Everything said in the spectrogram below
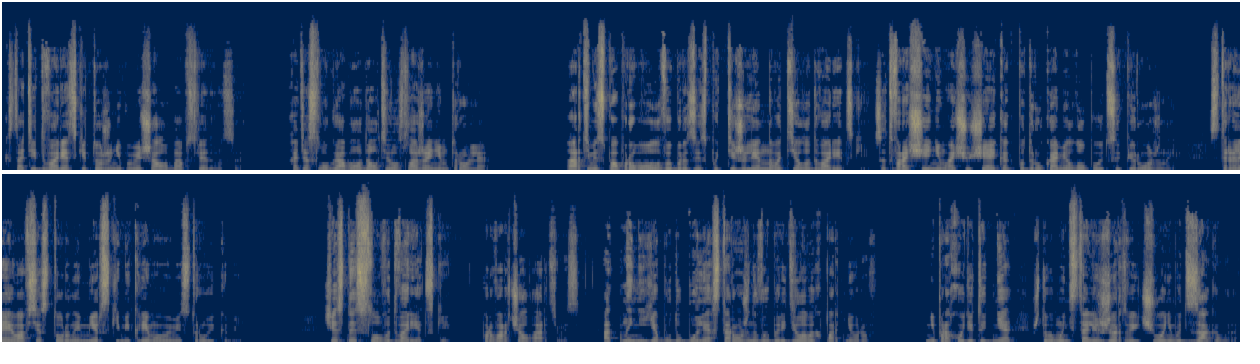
Кстати, Дворецкий тоже не помешало бы обследоваться, хотя слуга обладал телосложением тролля. Артемис попробовал выбраться из-под тяжеленного тела Дворецки, с отвращением ощущая, как под руками лопаются пирожные, стреляя во все стороны мерзкими кремовыми струйками. «Честное слово, дворецкий», — проворчал Артемис. «Отныне я буду более осторожен в выборе деловых партнеров. Не проходит и дня, чтобы мы не стали жертвой чего-нибудь заговора».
